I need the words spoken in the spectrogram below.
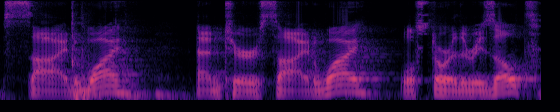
side y. Enter side y. We'll store the result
